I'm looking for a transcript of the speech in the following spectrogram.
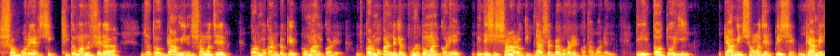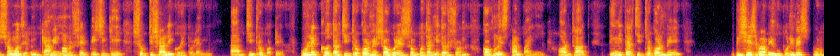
শহরের শিক্ষিত মানুষেরা যত গ্রামীণ সমাজের কর্মকাণ্ডকে প্রমাণ করে, কর্মকাণ্ডকে ভুল প্রমাণ করে, বিদেশি সার ও কীটনাশক ব্যবহারের কথা বলেন। তিনি ততই গ্রামীণ সমাজের পেশি, গ্রামীণ সমাজ, গ্রামীণ মানুষের পেশিকে শক্তিশালী করে তোলেন তার চিত্রপটে। উল্লেখ্য, তার চিত্রকর্মে শহরের সভ্যতার নিদর্শন কখনো স্থান পায়নি। অর্থাৎ তিনি তার চিত্রকর্মে বিশেষভাবে উপনিবেশ পূর্ব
